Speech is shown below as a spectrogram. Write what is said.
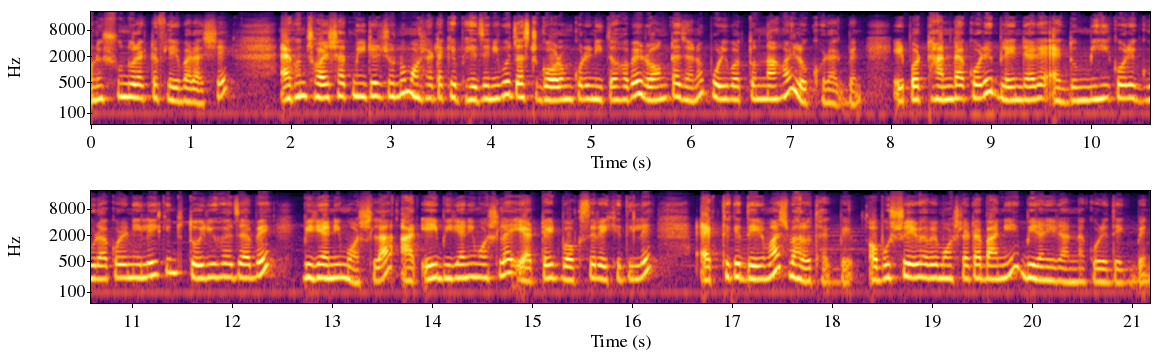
অনেক সুন্দর একটা ফ্লেভার আসে। এখন ছয় সাত মিনিটের জন্য মশলাটাকে ভেজে নিব জাস্ট গরম করে নিতে হবে রঙটা যেন পরিবর্তন না হয়, লক্ষ্য রাখবেন। এরপর ঠান্ডা করে ব্লেন্ডারে একদম মিহি করে গুঁড়া করে নিলেই কিন্তু তৈরি হয়ে যাবে বিরিয়ানি মশলা। আর এই বিরিয়ানি মশলা এয়ারটাইট বক্সে রেখে দিলে এক থেকে দেড় মাস ভালো থাকবে। অবশ্যই এভাবে মশলাটা বানিয়ে বিরিয়ানি রান্না করে দেখবেন।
